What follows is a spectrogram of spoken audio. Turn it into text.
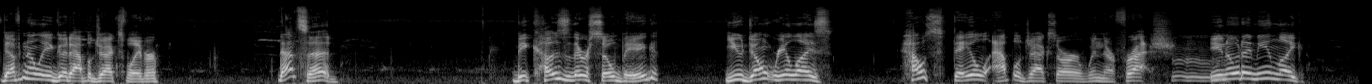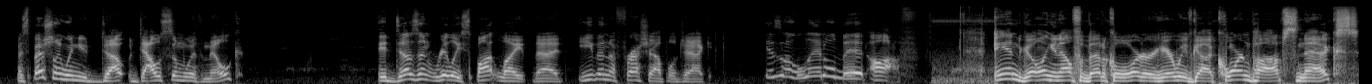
Definitely a good Apple Jacks flavor. That said, because they're so big, you don't realize how stale Apple Jacks are when they're fresh. Mm. You know what I mean? Like, especially when you douse them with milk, it doesn't really spotlight that even a fresh Apple Jack is a little bit off. And going in alphabetical order here, we've got Corn Pops next.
